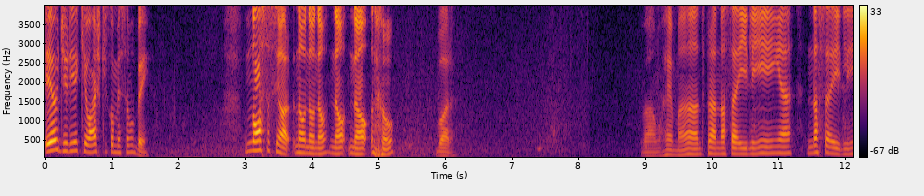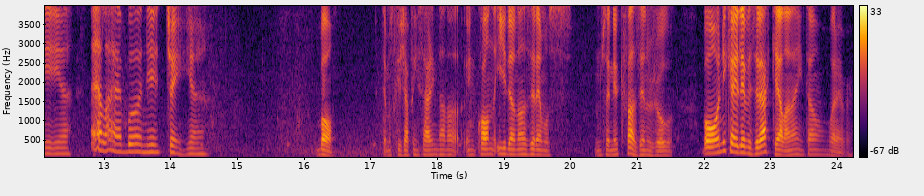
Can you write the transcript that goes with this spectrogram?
eu diria que eu acho que começamos bem. Nossa senhora! Não, não, não, não, não, não. Bora. Vamos remando pra nossa ilhinha, nossa ilhinha, ela é bonitinha. Bom, temos que já pensar em, em qual ilha nós iremos. Não sei nem o que fazer no jogo. Bom, a única ilha visível é aquela, né? Então, whatever.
